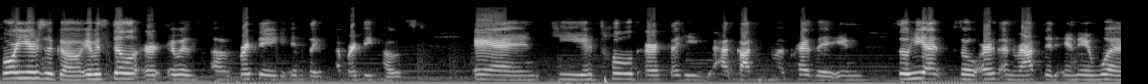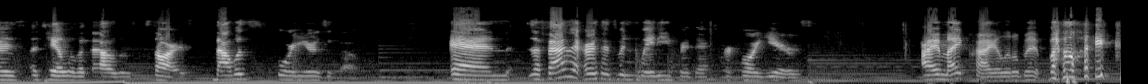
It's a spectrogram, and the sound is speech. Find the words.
four years ago. It was still it was a birthday. It was like a birthday post, and he had told Earth that he had gotten him a present and so he had so Earth unwrapped it, and it was a tale of a thousand stars. That was four years ago, and the fact that Earth has been waiting for this for four years, I might cry a little bit, but like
